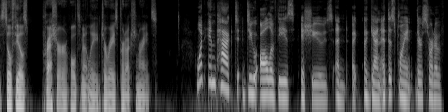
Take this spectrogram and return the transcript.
still feels pressure ultimately to raise production rates What impact do all of these issues, and again, at this point, there's sort of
